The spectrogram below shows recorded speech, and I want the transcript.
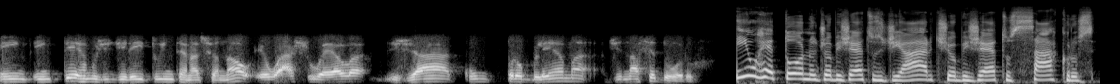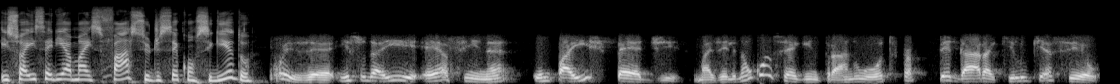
em, em termos de direito internacional, eu acho ela já com problema de nascedouro. E o retorno de objetos de arte, objetos sacros, isso aí seria mais fácil de ser conseguido? Pois é, isso daí é assim, né? Um país pede, mas ele não consegue entrar no outro para pegar aquilo que é seu.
